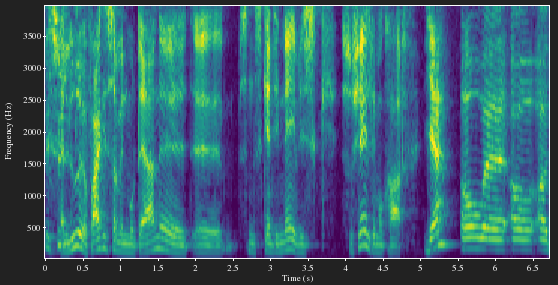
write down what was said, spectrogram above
Det synes... Han lyder jo faktisk som en moderne, øh, sådan skandinavisk socialdemokrat. Ja, og, øh, og, og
